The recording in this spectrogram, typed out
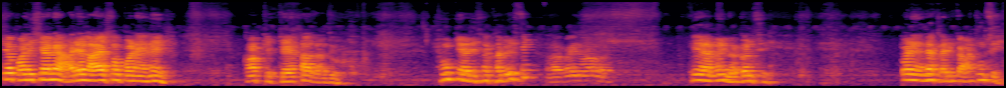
કે પરીક્ષાને હારે લાયા છો પણ એને. કાંક કે કહેતા દાદુ શું કેરી છે ખબર છે? કે એને લગન છે. પણ એને ઘરે કાઠું છે.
